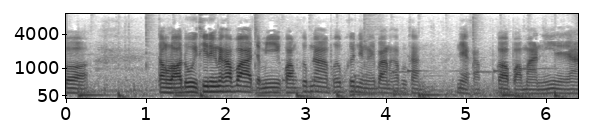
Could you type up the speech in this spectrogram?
ก็ ต้องรอดูอีกทีนึงนะครับ ว่าจะมีความคืบหน้าเพิ่มขึ้นยังไงบ้างนะครับทุกท่านเนี่ยครับก็ประมาณนี้เลยนะ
